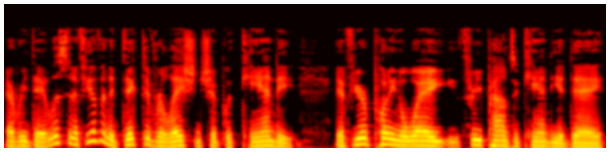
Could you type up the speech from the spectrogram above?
every day. Listen, if you have an addictive relationship with candy, if you're putting away three pounds of candy a day,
